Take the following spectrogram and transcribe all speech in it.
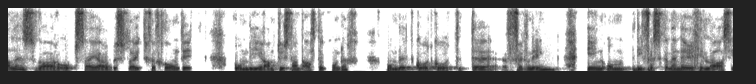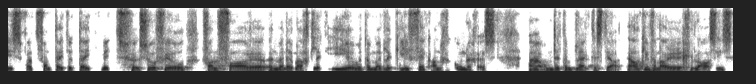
alles waarop sy haar besluit gegrond het om die ramptoestand af te kondig, om dit kort kort te verleng en om die verskillende regulasies wat van tyd tot tyd met soveel vanvare in middernagtelike ure met 'n onmiddellike effek aangekondig is, uh, om dit in plek te stel. Elkeen van daai regulasies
